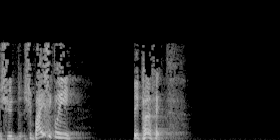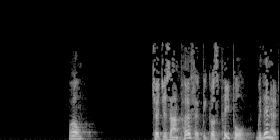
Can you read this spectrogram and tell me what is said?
should, should basically be perfect. Well, churches aren't perfect because people within it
